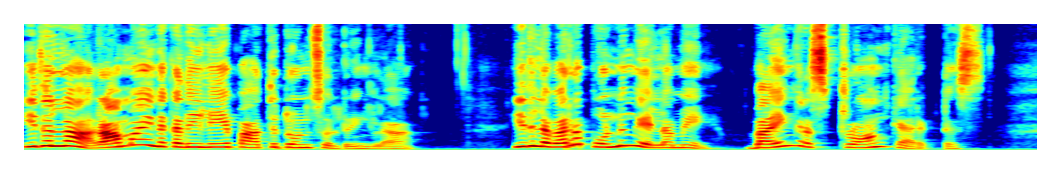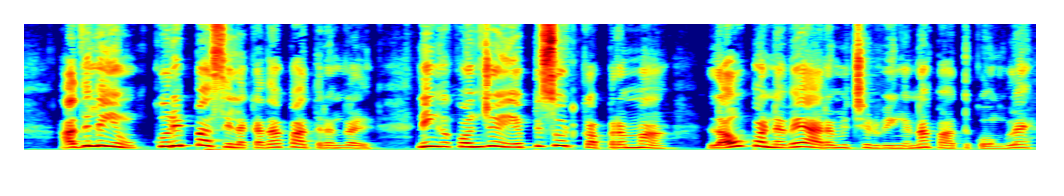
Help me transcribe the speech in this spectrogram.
இதெல்லாம் ராமாயண கதையிலேயே பார்த்துட்டோன்னு சொல்கிறீங்களா இதில் வர்ற பொண்ணுங்க எல்லாமே பயங்கர ஸ்ட்ராங் கேரக்டர்ஸ் அதுலேயும் குறிப்பாக சில கதாபாத்திரங்கள் நீங்கள் கொஞ்சம் எபிசோட்க்கு அப்புறமா லவ் பண்ணவே ஆரம்பிச்சிடுவீங்கன்னா பார்த்துக்கோங்களேன்.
